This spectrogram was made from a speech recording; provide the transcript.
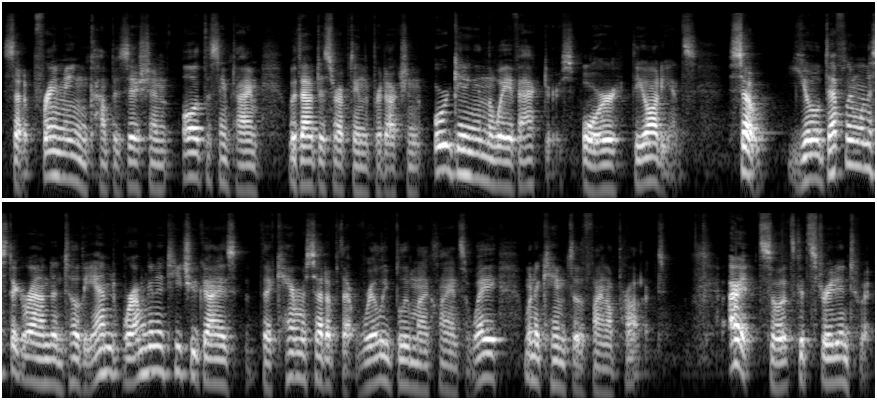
set up framing and composition all at the same time without disrupting the production or getting in the way of actors or the audience. So, You'll definitely want to stick around until the end where I'm going to teach you guys the camera setup that really blew my clients away when it came to the final product. Alright, so let's get straight into it.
